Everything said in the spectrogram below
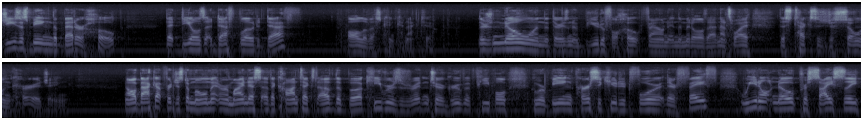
Jesus being the better hope that deals a death blow to death, all of us can connect to. There's no one that there isn't a beautiful hope found in the middle of that. And that's why this text is just so encouraging. Now, I'll back up for just a moment and remind us of the context of the book. Hebrews was written to a group of people who were being persecuted for their faith. We don't know precisely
